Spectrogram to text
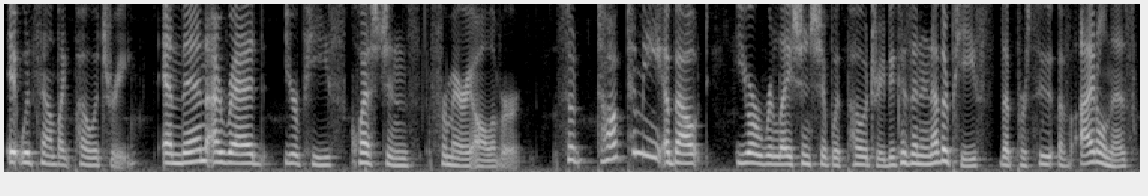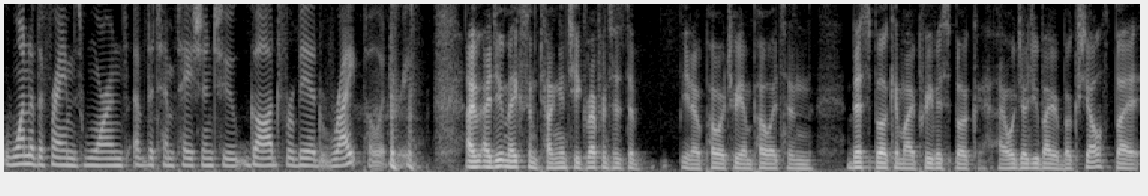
it would sound like poetry. And then I read your piece, Questions for Mary Oliver. So, talk to me about your relationship with poetry because in another piece, The Pursuit of Idleness, one of the frames warns of the temptation to, God forbid, write poetry. I, I, do make some tongue in cheek references to you know poetry and poets in this book and my previous book, I Will Judge You by Your Bookshelf, but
